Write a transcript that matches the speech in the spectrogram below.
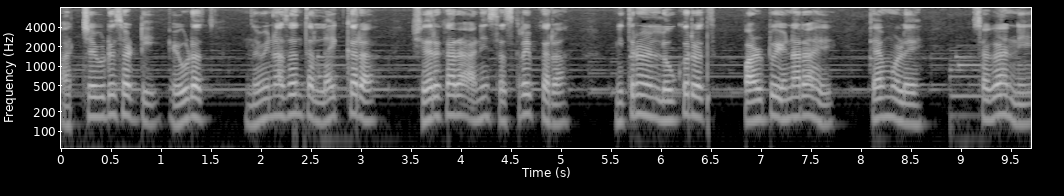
आजच्या व्हिडिओसाठी एवढंच. नवीन असाल तर लाईक करा शेअर करा आणि सबस्क्राईब करा. मित्रांनो लवकरच पार्ट टू येणार आहे. त्यामुळे सगळ्यांनी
